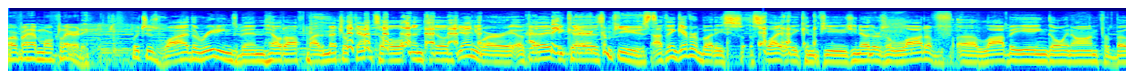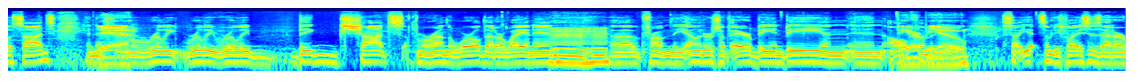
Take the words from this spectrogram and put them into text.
or if I have more clarity. Which is why the reading's been held off by the Metro Council until January. Okay, they're confused. I think everybody's slightly confused. You know, there's a lot of uh, lobbying going on for both sides, and there's Yeah. some really, really, really big shots from around the world that are weighing in uh, from the owners of Airbnb and and all some of VRBO. the- some of these places that are,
